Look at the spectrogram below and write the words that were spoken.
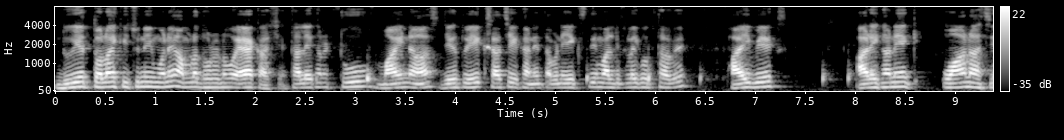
দুইয়ের তলায় কিছু নেই মানে আমরা ধরে নেব এক আছে। তাহলে এখানে টু মাইনাস যেহেতু এক্স আছে এখানে, তার মানে এক্স দিয়ে মাল্টিপ্লাই করতে হবে ফাইভ এক্স আর এখানে ওয়ান আছে,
